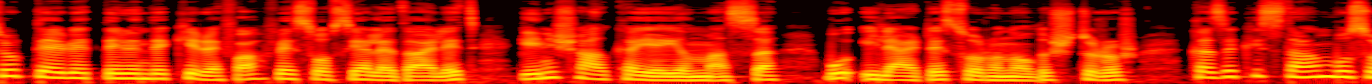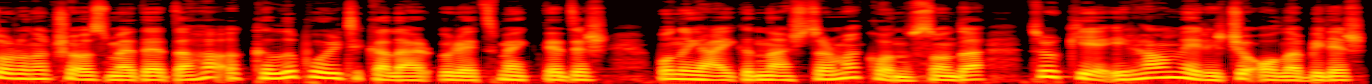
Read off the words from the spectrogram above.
Türk devletlerindeki refah ve sosyal adalet geniş halka yayılmazsa bu ileride sorun oluşturur. Kazakistan bu sorunu çözmede daha akıllı politikalar üretmektedir. Bunu yaygınlaştırma konusunda Türkiye ilham verici olabilir.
